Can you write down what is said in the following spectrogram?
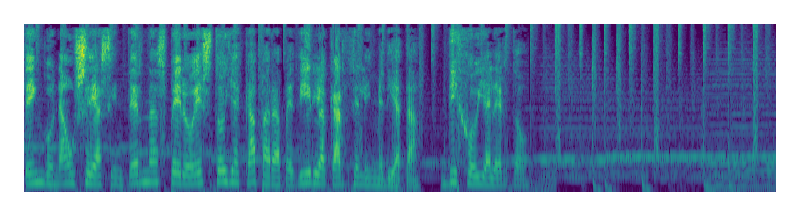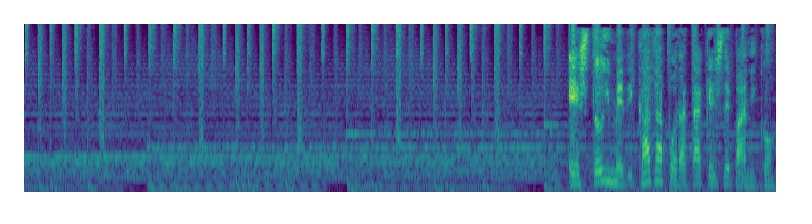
Tengo náuseas internas pero estoy acá para pedir la cárcel inmediata, dijo y alertó. Estoy medicada por ataques de pánico.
